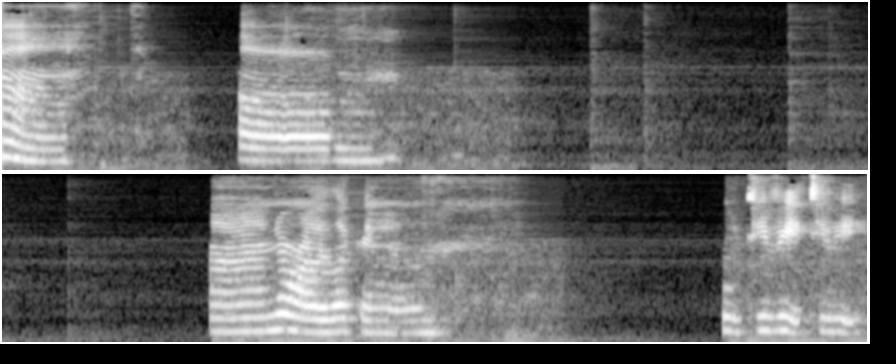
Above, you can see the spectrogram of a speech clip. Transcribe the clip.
Hmm. Um. I don't really like any. Ooh, TV, TV.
